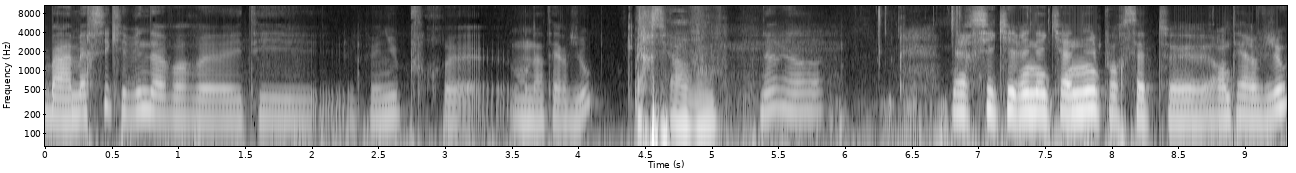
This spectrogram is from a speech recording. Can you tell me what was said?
bah, merci Kevin d'avoir été venu pour mon interview. Merci à vous. De rien. Merci Kevin et Kani pour cette euh, interview.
